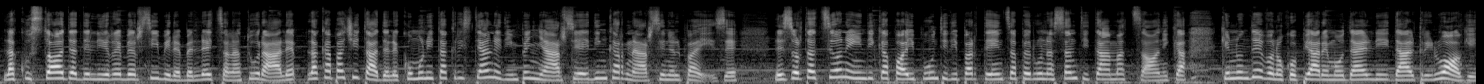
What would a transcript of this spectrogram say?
la custodia dell'irreversibile bellezza naturale, la capacità delle comunità cristiane di impegnarsi ed incarnarsi nel paese. L'esortazione indica poi i punti di partenza per una santità amazzonica che non devono copiare modelli da altri luoghi.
